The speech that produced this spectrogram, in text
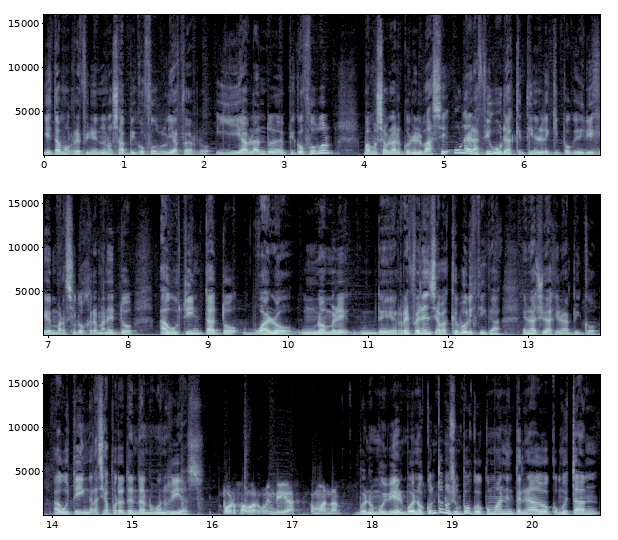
y estamos refiriéndonos a Pico Fútbol y a Ferro. Y hablando de Pico Fútbol, vamos a hablar con el base, una de las figuras que tiene el equipo que dirige Marcelo Germaneto, Agustín Tato Boaló, un nombre de referencia basquetbolística en la ciudad de General Pico. Agustín, gracias por atendernos, buenos días. Por favor, buen día, ¿cómo andan? Bueno, muy bien. Bueno, contanos un poco cómo han entrenado, cómo están.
